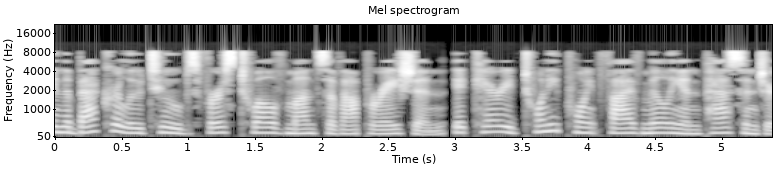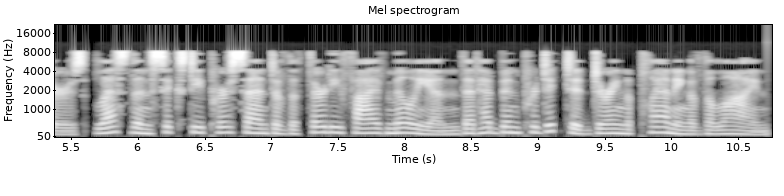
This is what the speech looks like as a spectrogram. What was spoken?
In the Bakerloo tube's first 12 months of operation, it carried 20.5 million passengers, less than 60% of the 35 million that had been predicted during the planning of the line.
